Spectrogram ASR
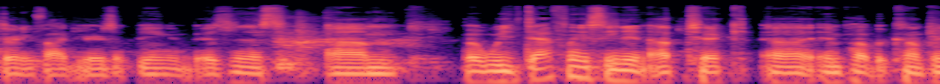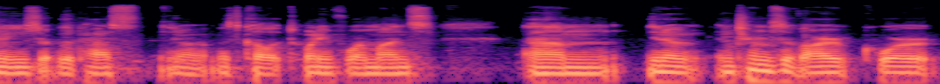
35 years of being in business, um, but we've definitely seen an uptick uh, in public companies over the past you know let's call it 24 months. Um, you know, in terms of our core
